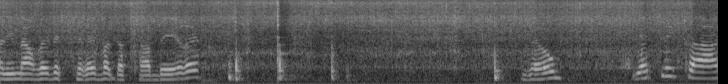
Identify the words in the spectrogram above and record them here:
אני מערבבת כרבע דקה בערך. זהו. יש לי כאן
